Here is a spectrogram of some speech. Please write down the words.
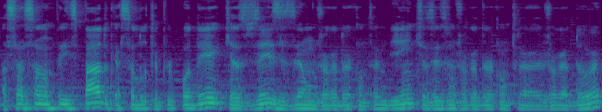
A sanção principado, que é essa luta por poder, que às vezes é um jogador contra ambiente, às vezes é um jogador contra jogador.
